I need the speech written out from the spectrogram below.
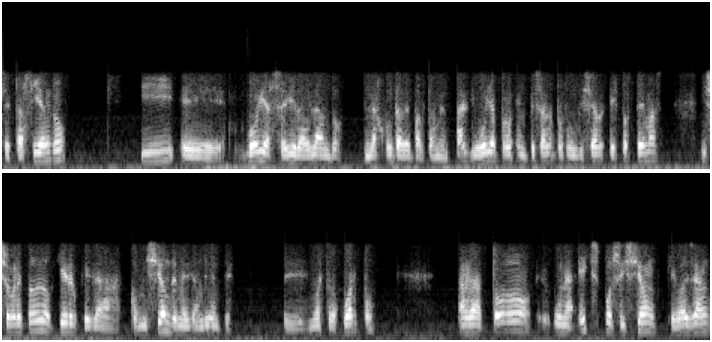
se está haciendo. Y eh, voy a seguir hablando en la Junta Departamental y voy a empezar a profundizar estos temas y sobre todo quiero que la Comisión de Medio Ambiente de nuestro cuerpo haga todo una exposición que vayan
